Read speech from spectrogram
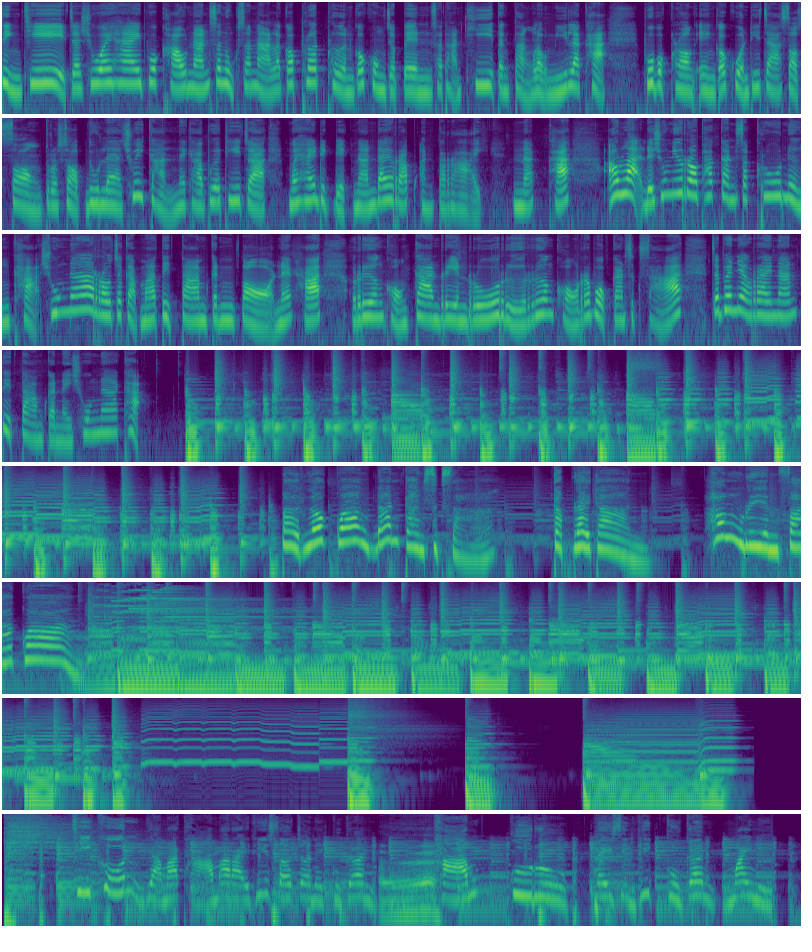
สิ่งที่จะช่วยให้พวกเขานั้นสนุกสนานแล้วก็เพลิดเพลินก็คงจะเป็นสถานที่ต่างๆ เหล่านี้แหละค่ะ ผู้ปกครองเองก็ควรที่จะสอดส่อง ตรวจสอบดูแลช่วยกันนะคะ เพื่อที่จะไม่ให้เด็กๆนั้นได้รับอันตรายนะคะ เอาละเดี๋ยวช่วงนี้เราพักกันสักครู่หนึ่งค่ะ ช่วงหน้าเราจะกลับมาติดตามกันต่อนะคะ เรื่องของการเรียนรู้หรือเรื่องของระบบการศึกษา จะเป็นอย่างไรนั้นติดตามกันในช่วงหน้าค่ะ ดโลกกว้างด้านการศึกษา กับรายการ ห้องเรียนฟ้ากว้าง ที่คุณอย่ามาถามอะไรที่เซิร์ชเจอใน Google เออ ถามกูรูในสิ่งที่ Google ไม่มี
